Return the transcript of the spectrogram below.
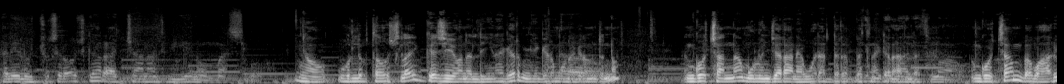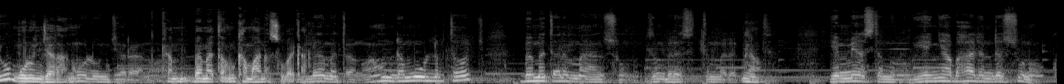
ከሌሎቹ ስራዎች ጋር አቻ ናት ብዬ ነው የማስበው። ያው ውልብታዎች ላይ ገዢ የሆነልኝ ነገር የሚገርመው ነገር ምንድን ነው? እንጎቻና ሙሉ እንጀራን ያወዳደረበት ነገር አለ። እንጎቻም በባህሪው ሙሉ እንጀራ ነው ሙሉ እንጀራ ነው በመጠኑ ከማነሱ በቀር በመጠኑ። አሁን ደግሞ ውልብታዎች በመጠንም አያንሱም። ዝም ብለህ ስትመለከት የሚያስተምሩ የእኛ ባህል እንደሱ ነው እኮ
